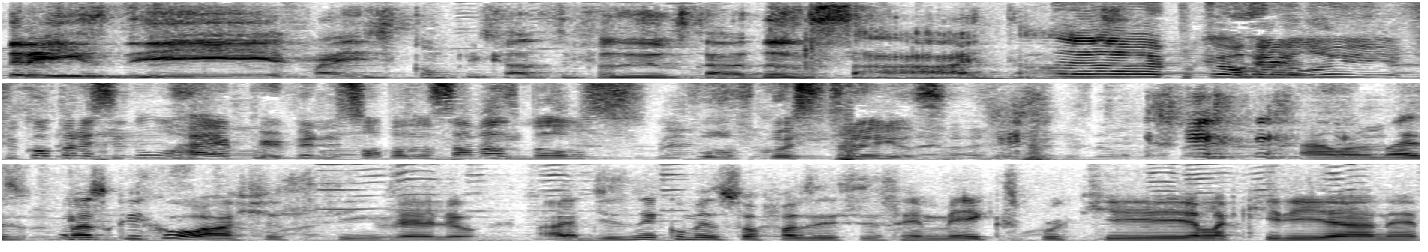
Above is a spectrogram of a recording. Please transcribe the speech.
3D é mais complicado você fazer os caras dançar e tal. Não, é porque o Rei Louie ficou parecendo um rapper, velho. Ele só balançava as mãos. Pô, ficou estranho, sabe? Ah, mano, mas, mas o que, que eu acho assim, velho? A Disney começou a fazer esses remakes porque ela queria, né,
